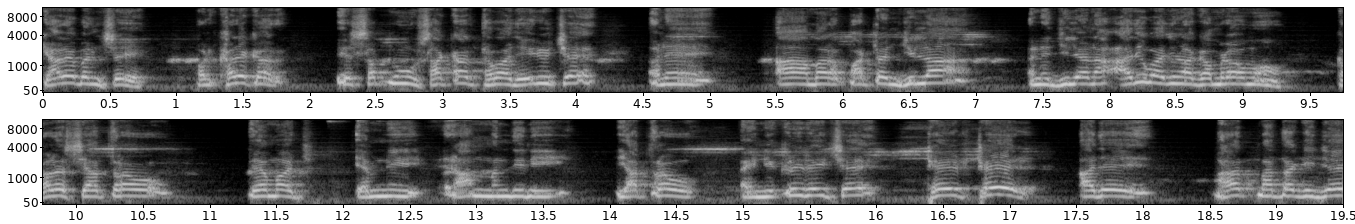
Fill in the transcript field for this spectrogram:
ક્યારે બનશે, પણ ખરેખર એ સપનું સાકાર થવા જઈ રહ્યું છે અને આ અમારા પાટણ જિલ્લા અને જિલ્લાના આજુબાજુના ગામડાઓમાં કળશ યાત્રાઓ તેમજ એમની રામ મંદિરની યાત્રાઓ અહીં નીકળી રહી છે. ઠેર ઠેર આજે ભારત માતા કી જય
